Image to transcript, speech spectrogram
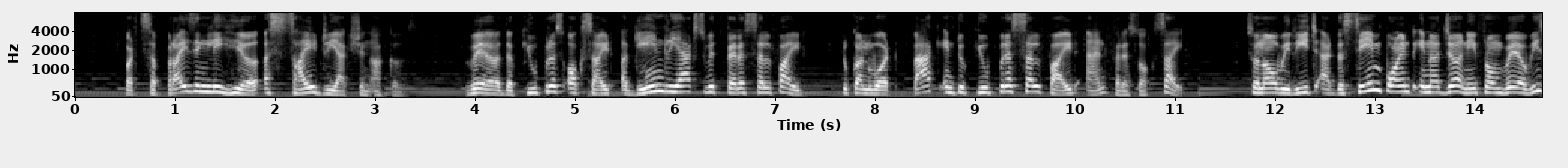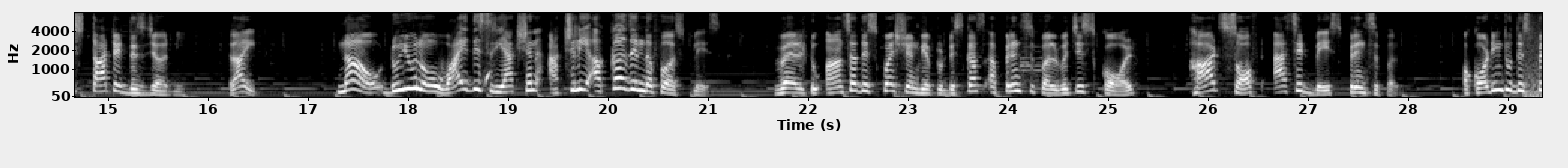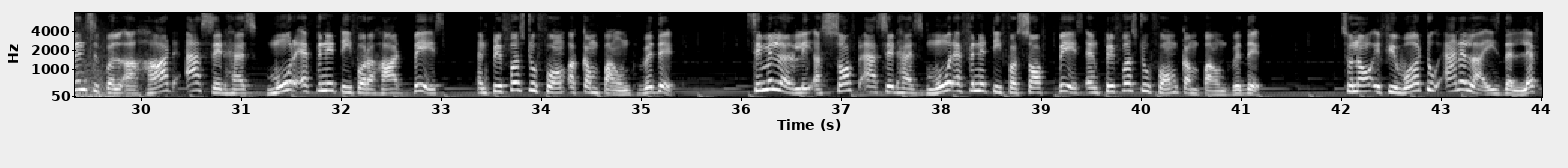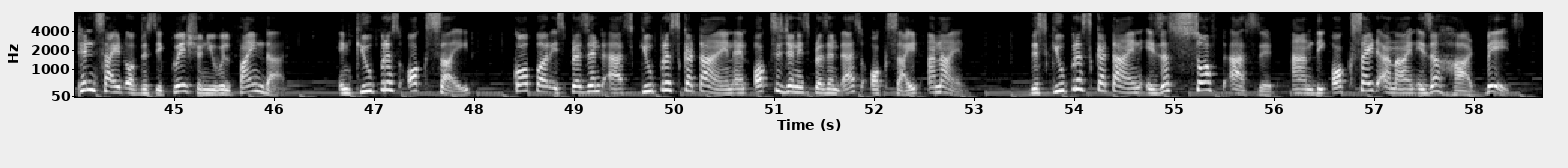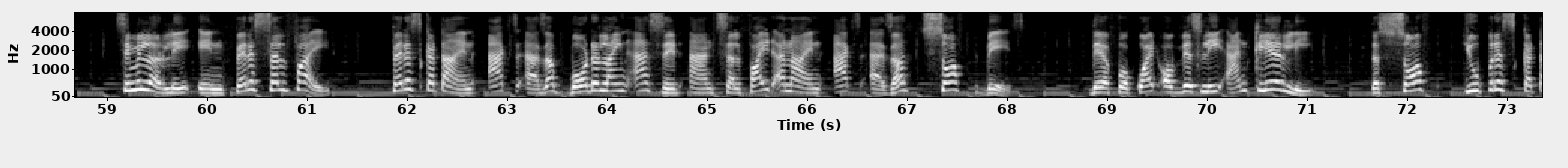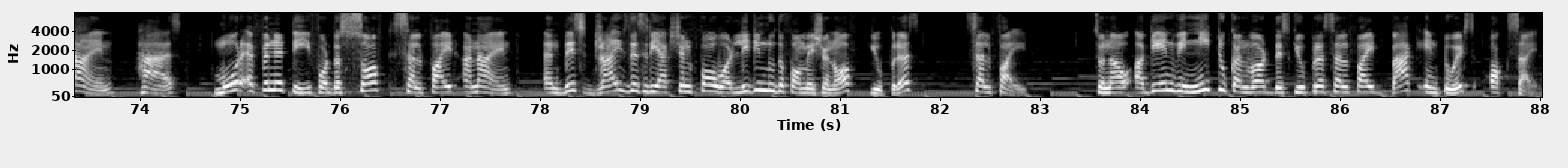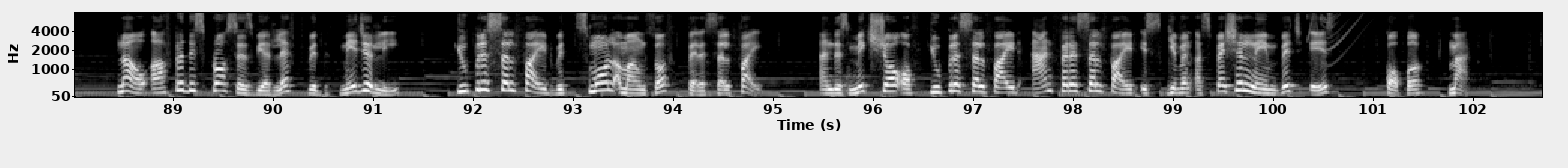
But surprisingly here, a side reaction occurs, where the cuprous oxide again reacts with ferrous sulfide to convert back into cuprous sulfide and ferrous oxide. So now we reach at the same point in our journey from where we started this journey, right? Now, do you know why this reaction actually occurs in the first place? Well, to answer this question, we have to discuss a principle which is called hard-soft acid-base principle. According to this principle, a hard acid has more affinity for a hard base and prefers to form a compound with it. Similarly, a soft acid has more affinity for soft base and prefers to form compound with it. So now if you were to analyze the left hand side of this equation, you will find that in cuprous oxide, copper is present as cuprous cation and oxygen is present as oxide anion. This cuprous cation is a soft acid and the oxide anion is a hard base. Similarly, in ferrous sulfide, ferrous cation acts as a borderline acid and sulfide anion acts as a soft base. Therefore, quite obviously and clearly, the soft cuprous cation has more affinity for the soft sulfide anion and this drives this reaction forward leading to the formation of cuprous sulfide. So now again we need to convert this cuprous sulfide back into its oxide. Now after this process we are left with majorly cuprous sulfide with small amounts of ferrous sulfide. and this mixture of cuprous sulfide and ferrous sulfide is given a special name which is copper matte.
